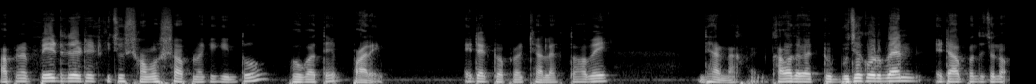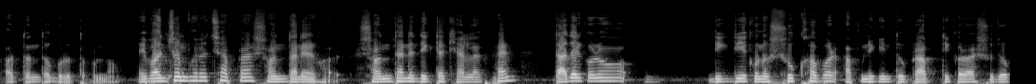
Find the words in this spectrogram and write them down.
আপনার পেট রিলেটেড কিছু সমস্যা আপনাকে কিন্তু ভোগাতে পারে। এটা একটু আপনার খেয়াল রাখতে হবে, ধ্যান রাখবেন। খাওয়া দাওয়া একটু বুঝে করবেন, এটা আপনাদের জন্য অত্যন্ত গুরুত্বপূর্ণ। এই পঞ্চম ঘর হচ্ছে আপনার সন্তানের ঘর। সন্তানের দিকটা খেয়াল রাখবেন, তাদের কোনো দিক দিয়ে কোনো সুখবর আপনি কিন্তু প্রাপ্তি করার সুযোগ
